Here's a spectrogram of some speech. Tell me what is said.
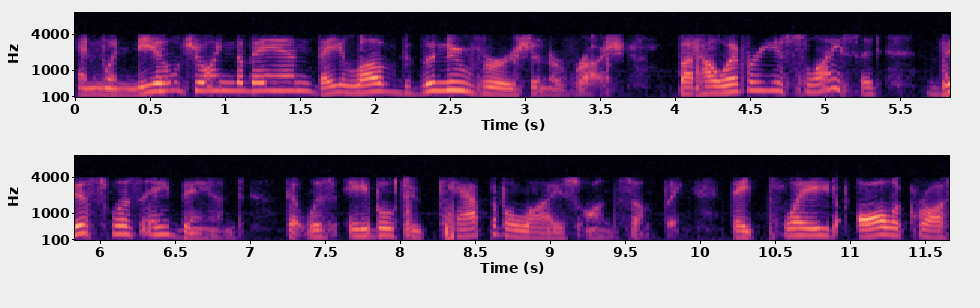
and when Neil joined the band, they loved the new version of Rush. But however you slice it, this was a band that was able to capitalize on something. They played all across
